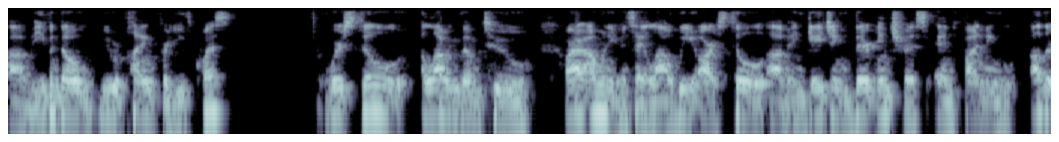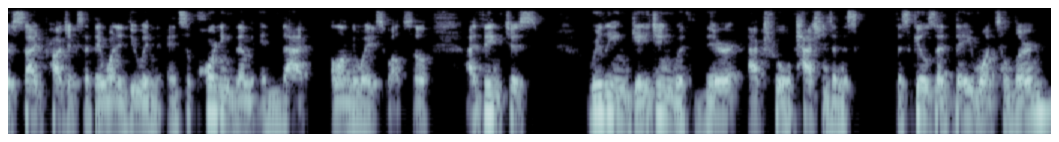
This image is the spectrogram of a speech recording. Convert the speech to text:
um, even though we were planning for Youth Quest, we're still allowing them to, or I, I wouldn't even say allow, we are still um, engaging their interests and finding other side projects that they want to do and, and supporting them in that along the way as well. So I think just really engaging with their actual passions and the, the skills that they want to learn,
